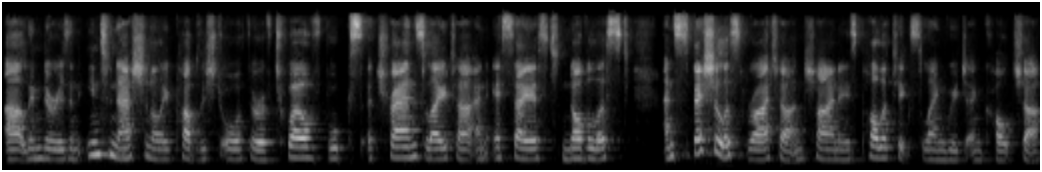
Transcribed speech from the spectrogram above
Uh, Linda is an internationally published author of 12 books, a translator, an essayist, novelist, and specialist writer on Chinese politics, language, and culture.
